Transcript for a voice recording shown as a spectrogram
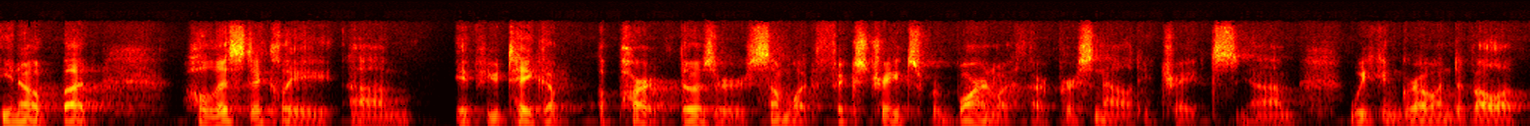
you know, but holistically, um, if you take a, apart, those are somewhat fixed traits we're born with, our personality traits. Um, we can grow and develop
